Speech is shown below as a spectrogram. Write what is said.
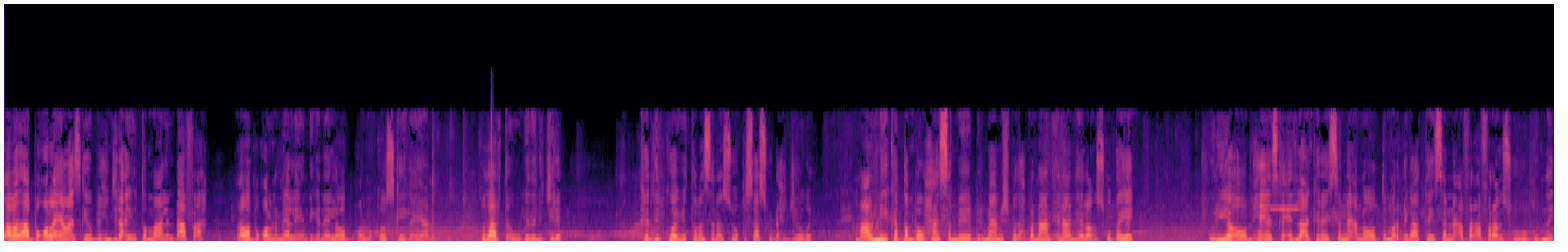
labadaa boqol ayaan iskaga bixin jiray ayuuta maalin dhaaf ah. Laba boqolna meel ayaan dhiganay laba boqolna qooskayga ayaan qudaarta ugu gadani jiray. Kadib koob iyo toban sanaa suuqa saas ku dhex joogay. Maalmihii ka dambe waxaan sameeyey barnaamij madax bannaan inaan helo isku dayay. Guryo oo maxay iska cidlo aan kiraysanay annagoo dumar dhibaataysanay afar afaraan iskugu gudnay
